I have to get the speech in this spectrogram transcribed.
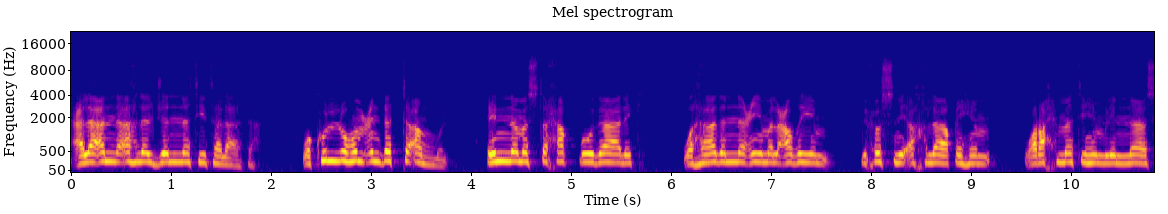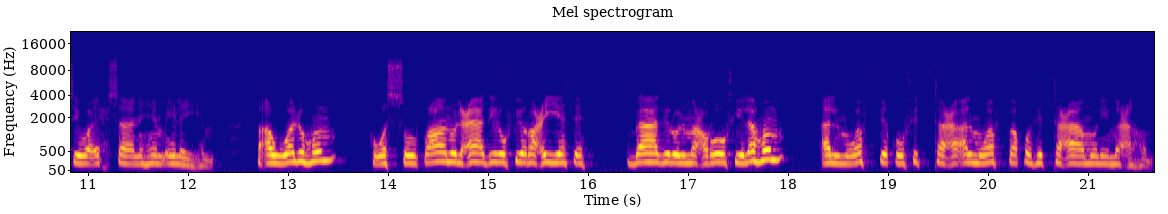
على أن أهل الجنة ثلاثة وكلهم عند التأمل إنما استحقوا ذلك وهذا النعيم العظيم بحسن أخلاقهم ورحمتهم للناس وإحسانهم إليهم. فأولهم هو السلطان العادل في رعيته باذل المعروف لهم الموفق في التع... الموفق في التعامل معهم.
